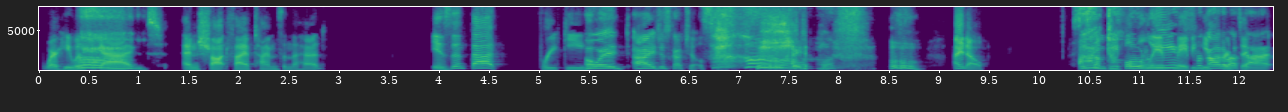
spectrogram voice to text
Where he was gagged and shot five times in the head? Isn't that freaky? Oh, I I just got chills. I know. Oh, I know. So I some people believe totally maybe he forgot about that.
